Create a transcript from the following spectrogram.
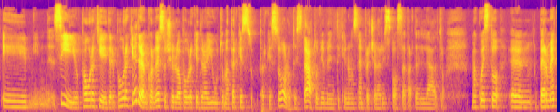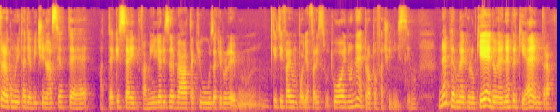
E sì, paura a chiedere, paura a chiedere, ancora adesso ce l'ho, paura a chiedere aiuto, ma perché, perché solo, testato ovviamente, che non sempre c'è la risposta da parte dell'altro, ma questo ehm, permettere alla comunità di avvicinarsi a te, a te che sei famiglia riservata, chiusa, che, è, che ti fai un po' gli affari tuoi, non è proprio facilissimo, né per me che lo chiedo, né per chi entra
